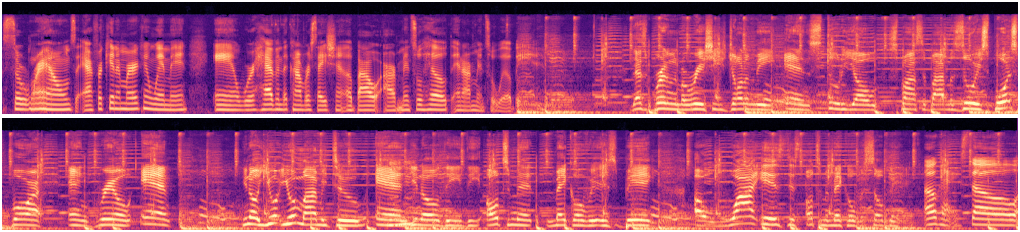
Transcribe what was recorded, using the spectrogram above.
surrounds African American women and we're having the conversation about our mental health and our mental well-being. That's Brendan Marie. She's joining me in studio, sponsored by Missouri Sports Bar and Grill. And you know, you're you're mommy too, and you know the the ultimate makeover is big. Uh, why is this ultimate makeover so big? Okay, so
